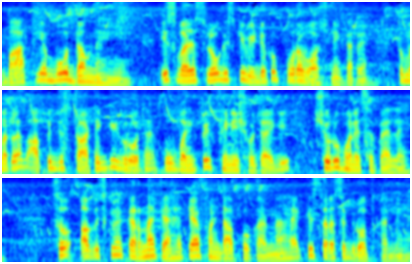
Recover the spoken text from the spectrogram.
बात है वो दम नहीं है। इस वजह से लोग इसकी वीडियो को पूरा वॉच नहीं कर रहे हैं। तो मतलब आपकी जो स्टार्टिंग की ग्रोथ है वो वहीं पे फिनिश हो जाएगी शुरू होने से पहले। सो so, अब इसमें करना क्या है? क्या फंड आपको करना है? किस तरह से ग्रोथ करनी है?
